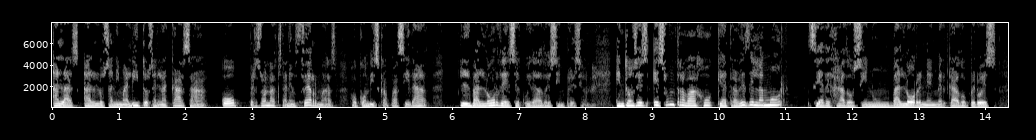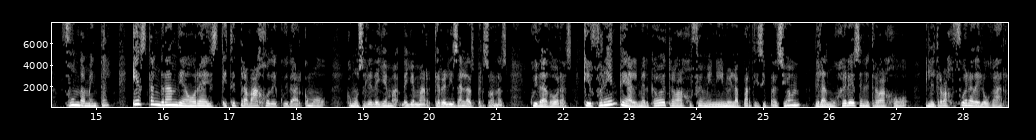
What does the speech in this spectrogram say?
a, las, a los animalitos en la casa o personas que están enfermas o con discapacidad. El valor de ese cuidado es impresionante. Entonces, es un trabajo que a través del amor se ha dejado sin un valor en el mercado, pero es fundamental. Es tan grande ahora este trabajo de cuidar, como, como se le de, de llamar, que realizan las personas cuidadoras, que frente al mercado de trabajo femenino y la participación de las mujeres en el trabajo en el trabajo fuera del hogar,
